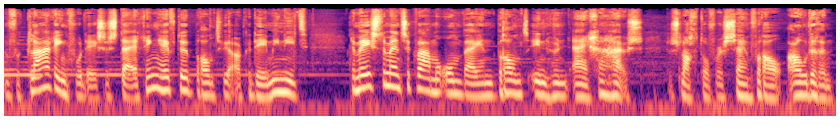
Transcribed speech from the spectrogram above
Een verklaring voor deze stijging heeft de brandweeracademie niet. De meeste mensen kwamen om bij een brand in hun eigen huis. De slachtoffers zijn vooral ouderen.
